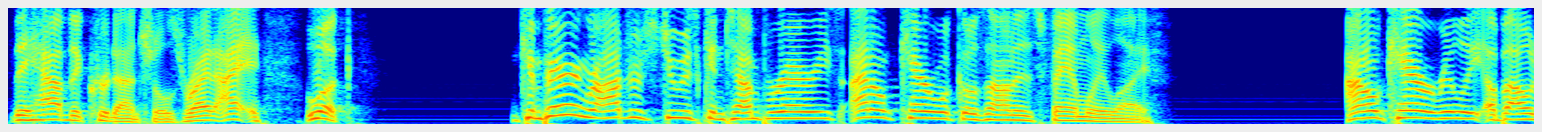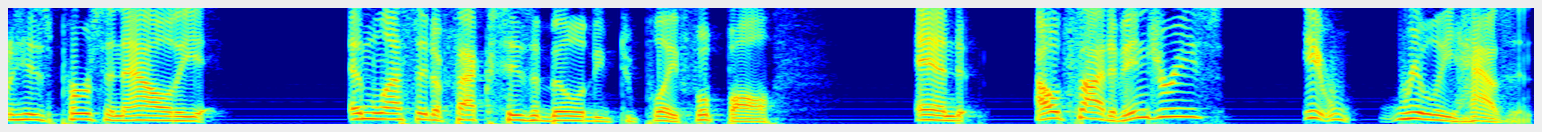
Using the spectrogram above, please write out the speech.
they have the credentials, right? I look, comparing Rodgers to his contemporaries, I don't care what goes on in his family life. I don't care really about his personality unless it affects his ability to play football. And outside of injuries, it really hasn't.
